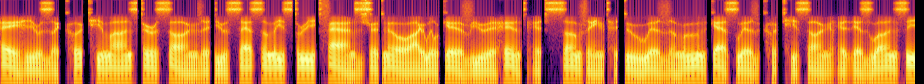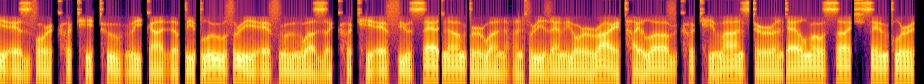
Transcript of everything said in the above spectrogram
Hey, here's a Cookie Monster song that you Sesame Street fans should know. I will give you a hint. It's something to do with the moon. Guess with Cookie song. It is 1 C is for Cookie 2. We gotta be blue 3 if moon was a cookie. If you said number 1 and 3 then you're right. I love Cookie Monster and Elmo such simpler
